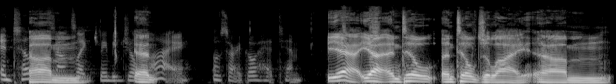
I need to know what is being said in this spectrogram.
Until it Um, sounds like maybe and- July. Oh, sorry. Go ahead, Tim. Yeah, yeah, until until July. Um,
